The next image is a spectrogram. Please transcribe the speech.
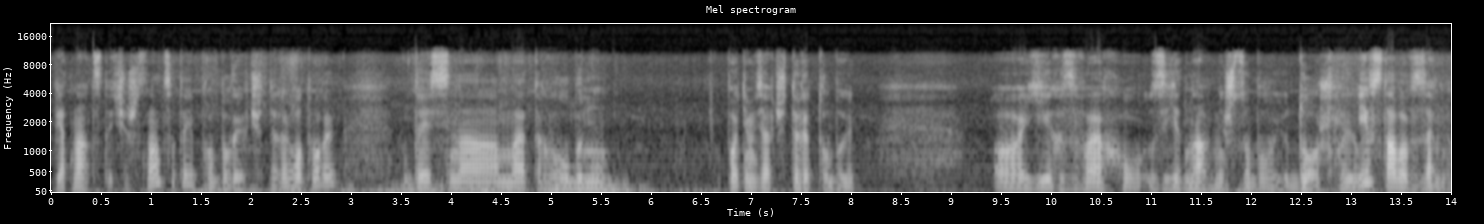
15 чи 16, пробурив 4 отвори десь на метр глибину. Потім взяв 4 труби. Е, Їх зверху з'єднав між собою дошкою і вставив в землю.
